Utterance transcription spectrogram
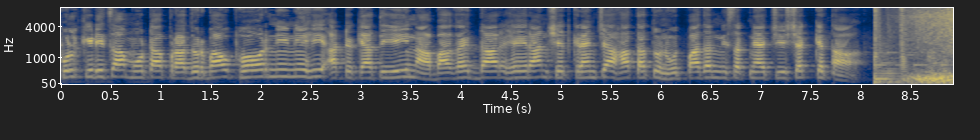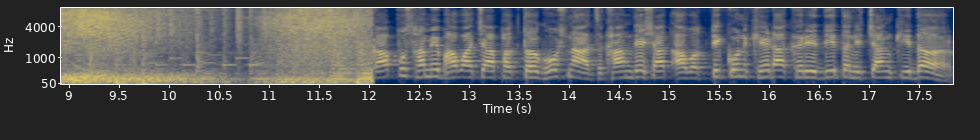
फुलकिडीचा मोठा प्रादुर्भाव फवारणीनेही आटोक्यात येईना. बागायतदार हैराण शेतकऱ्यांच्या हातातून उत्पादन निसटण्याची शक्यता. कापूस हमी भावाच्या फक्त घोषणाच खानदेशात आवक टिकून खेडा खरेदीत निचांकी दर.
